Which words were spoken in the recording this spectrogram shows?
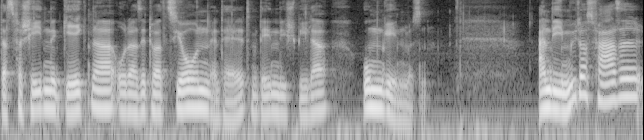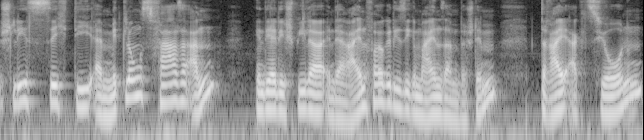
das verschiedene Gegner oder Situationen enthält, mit denen die Spieler umgehen müssen. An die Mythosphase schließt sich die Ermittlungsphase an, in der die Spieler in der Reihenfolge, die sie gemeinsam bestimmen, drei Aktionen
